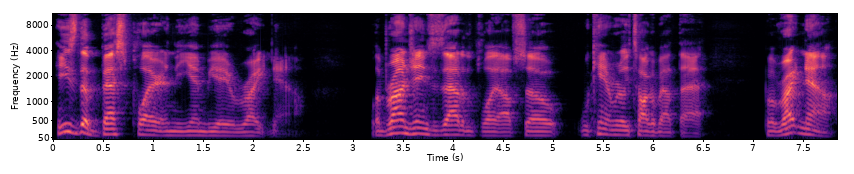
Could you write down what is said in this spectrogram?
He's the best player in the NBA right now. LeBron James is out of the playoffs, so we can't really talk about that. But right now,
